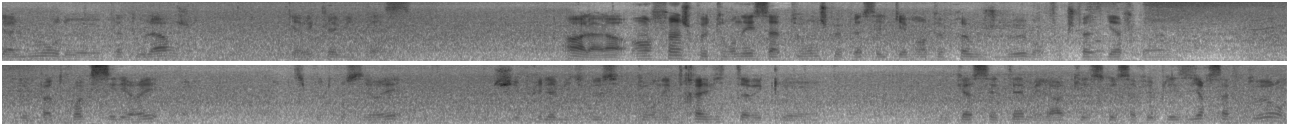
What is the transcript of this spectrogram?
la lourde plateau large qu'avec la 8 places. Oh là là, enfin je peux tourner, ça tourne, je peux placer le camion à peu près où je veux. Bon, faut que je fasse gaffe quand même de pas trop accélérer. Un petit peu trop serré. J'ai pris l'habitude aussi de tourner très vite avec le, le KCTM et là qu'est-ce que ça fait plaisir, ça tourne.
